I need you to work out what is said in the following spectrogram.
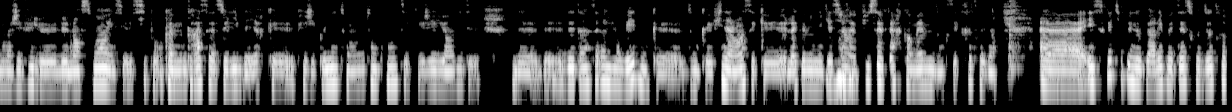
moi, j'ai vu le, le, lancement et c'est aussi pour, comme grâce à ce livre d'ailleurs que, que j'ai connu ton, ton compte et que j'ai eu envie de, de, de, de t'interviewer. Donc, donc finalement, c'est que la communication a pu se faire quand même. Donc, c'est très, très bien. Euh, Est-ce que tu peux nous parler peut-être d'autres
